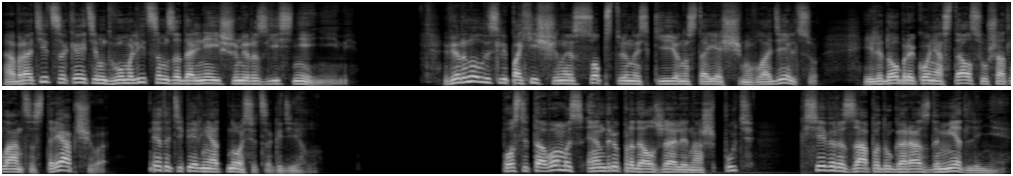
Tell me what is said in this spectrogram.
обратиться к этим двум лицам за дальнейшими разъяснениями. Вернулась ли похищенная собственность к ее настоящему владельцу, или добрый конь остался у шотландца стряпчего, это теперь не относится к делу. После того мы с Эндрю продолжали наш путь к северо-западу гораздо медленнее,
